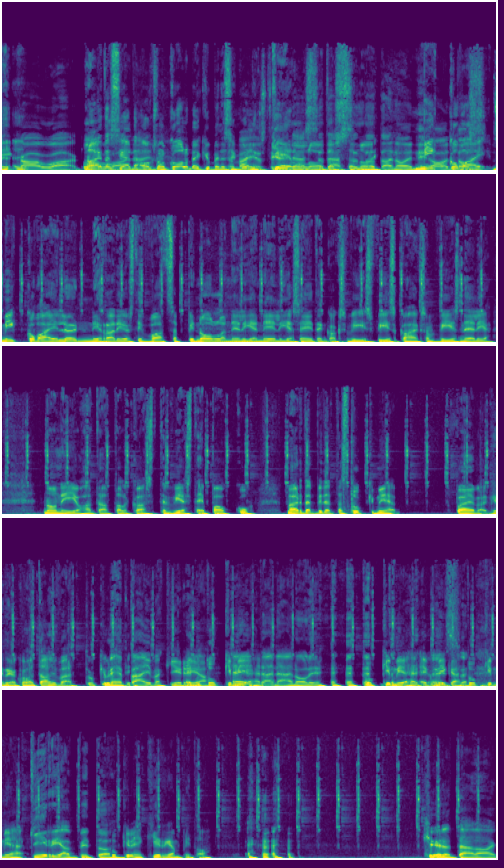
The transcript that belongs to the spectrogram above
Ei kauaa. Laita kauaa sieltä, onko sulla 30 No mä sekunnin käyn kelloa tässä- tässä noin? tota noin, niin Mikko, on vai, tossa. Mikko vai Lönni, radiostin WhatsApp 0447255854. No niin, johan täältä alkaa sitten viestejä paukkuu. Mä yritän pitää tässä tukkimiehen päiväkirjaa, kun tämä on hyvä. Tukkimiehen päiväkirja. Ei, kun tukkimiehen- Ei, tänään oli. Tukkimiehen, eikö mikä, tukkimiehen, Kirjanpito. tukkimiehen kirjanpito. Kyllä, täällä on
